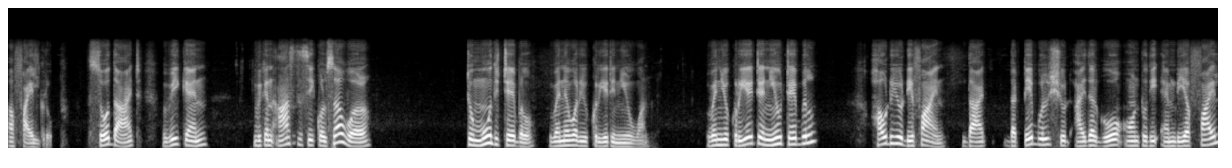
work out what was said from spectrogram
a file group so that we can we can ask the SQL Server to move the table whenever you create a new one. When you create a new table, how do you define that the table should either go onto the MDF file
